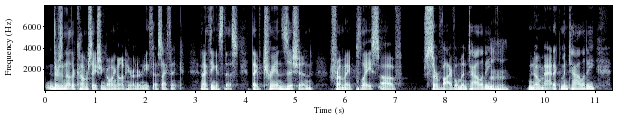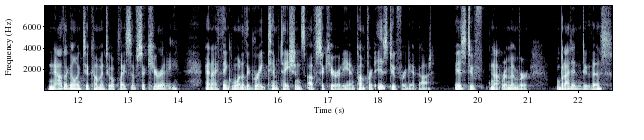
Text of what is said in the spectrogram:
there's another conversation going on here underneath this, I think. And I think it's this. They've transitioned from a place of survival mentality Mm-hmm. nomadic mentality. Now they're going to come into a place of security. And I think one of the great temptations of security and comfort is to forget God, is to f- not remember, oh, but I didn't do this.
